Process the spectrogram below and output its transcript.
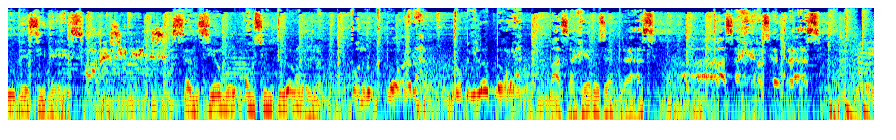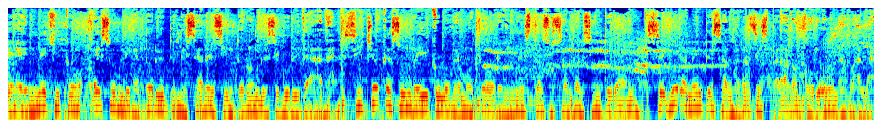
Tú decides. Tú decides. Sanción o cinturón. Conductor, copiloto, pasajeros de atrás, pasajeros de atrás. En México es obligatorio utilizar el cinturón de seguridad. Si chocas un vehículo de motor y no estás usando el cinturón, seguramente saldrás disparado como una bala.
